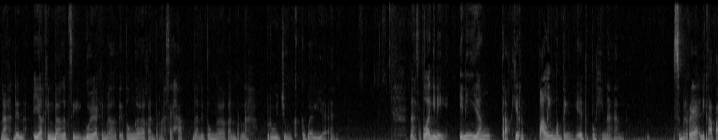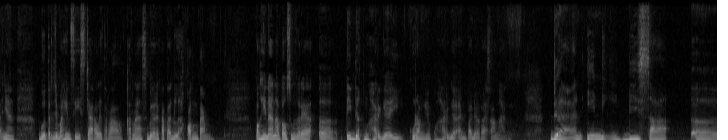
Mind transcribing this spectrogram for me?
Nah dan yakin banget sih gue yakin banget itu nggak akan pernah sehat. Dan itu nggak akan pernah berujung ke kebahagiaan. Nah satu lagi nih. Ini yang terakhir paling penting yaitu penghinaan. Sebenarnya ini katanya gue terjemahin sih secara literal. Karena sebenarnya kata adalah konten penghinaan atau sebenarnya uh, tidak menghargai kurangnya penghargaan pada pasangan. Dan ini bisa uh,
